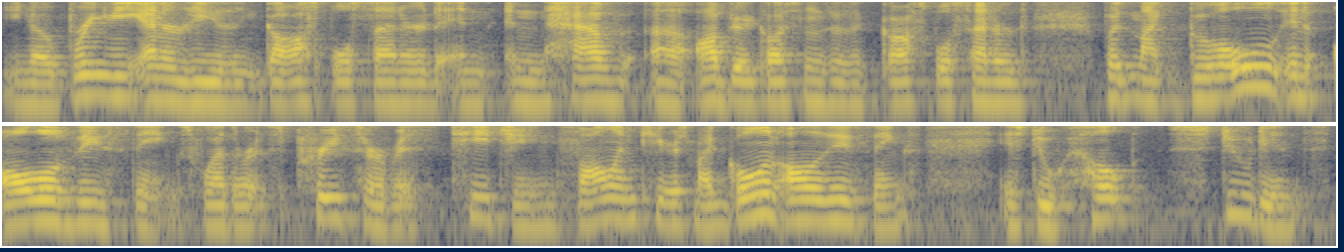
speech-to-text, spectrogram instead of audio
you know, bring the energy isn't gospel centered and, and have uh, object lessons isn't gospel centered. But my goal in all of these things, whether it's pre service, teaching, volunteers, my goal in all of these things is to help students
